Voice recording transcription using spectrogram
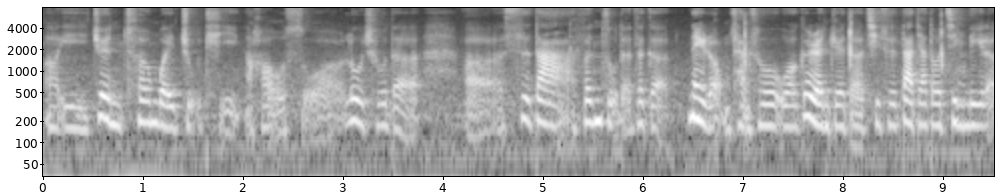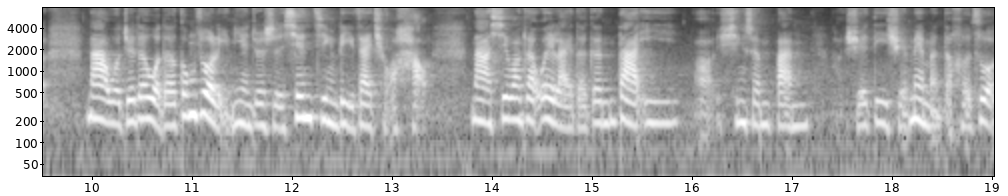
呃以眷村为主题，然后所露出的呃四大分组的这个内容产出，我个人觉得其实大家都尽力了。那我觉得我的工作理念就是先尽力再求好。那希望在未来的跟大一啊新生班。学弟学妹们的合作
